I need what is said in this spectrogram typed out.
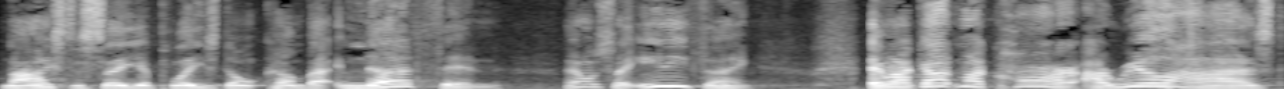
nice to see you, please don't come back. Nothing. They don't say anything. And when I got in my car, I realized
